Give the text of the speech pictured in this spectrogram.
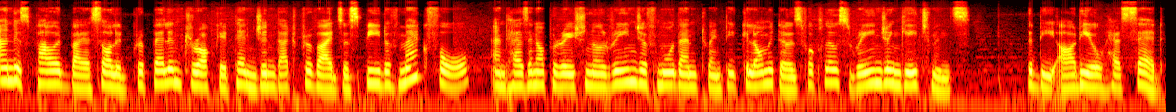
and is powered by a solid propellant rocket engine that provides a speed of Mach 4 and has an operational range of more than 20 kilometers for close-range engagements. The DRDO has said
